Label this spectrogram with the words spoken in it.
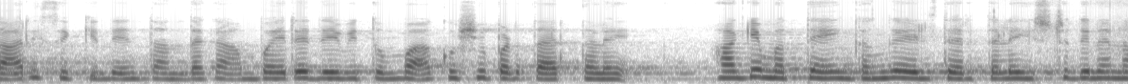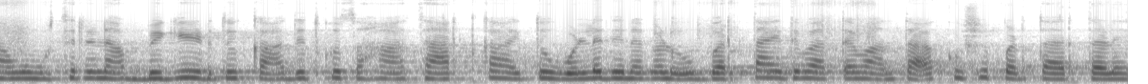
ದಾರಿ ಸಿಕ್ಕಿದೆ ಅಂತ ಅಂದಾಗ ಭೈರದೇವಿ ತುಂಬ ಖುಷಿ ಪಡ್ತಾ ಇರ್ತಾಳೆ. ಹಾಗೆ ಮತ್ತೆ ಗಂಗಾ ಹೇಳ್ತಾ ಇರ್ತಾಳೆ, ಇಷ್ಟು ದಿನ ನಾವು ಉಸಿರಿನ ಬಿಗಿ ಹಿಡಿದು ಕಾದಿದ್ದಕ್ಕೂ ಸಹ ಸಾರ್ಥಕ ಆಯಿತು, ಒಳ್ಳೆ ದಿನಗಳು ಬರ್ತಾ ಇದ್ದೀವ ಅತ್ತೆವಾ ಅಂತ ಖುಷಿ ಪಡ್ತಾ ಇರ್ತಾಳೆ.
